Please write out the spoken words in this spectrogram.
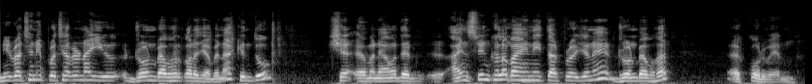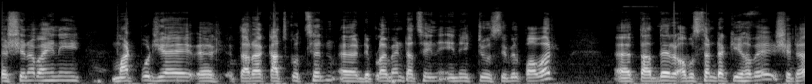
নির্বাচনী প্রচারণায় ড্রোন ব্যবহার করা যাবে না, কিন্তু সে- মানে আমাদের আইন শৃঙ্খলা বাহিনী তার প্রয়োজনে ড্রোন ব্যবহার করবেন। সেনাবাহিনী মাঠ পর্যায়ে তারা কাজ করছেন ডিপ্লয়মেন্ট আছে ইন টু সিভিল পাওয়ার তাদের অবস্থানটা কি হবে সেটা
